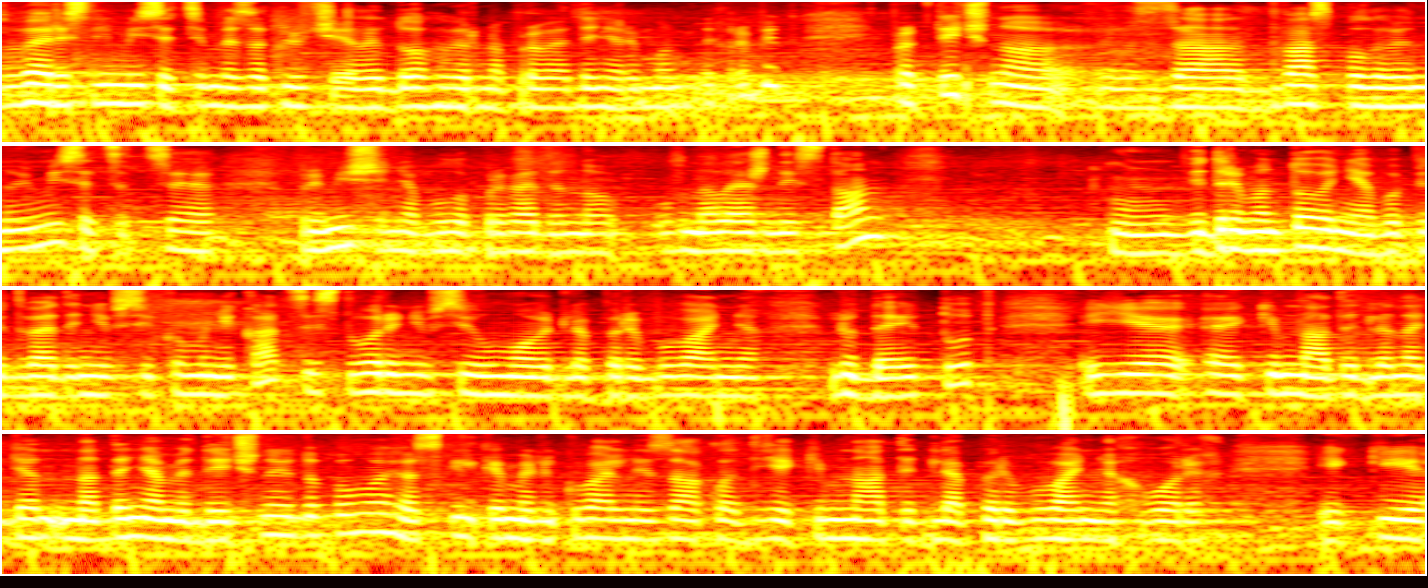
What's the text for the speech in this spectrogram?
в вересні місяці ми заключили договір на проведення ремонтних робіт. Практично е, за два з половиною місяці це приміщення було приведено в належний стан. Відремонтовані або підведені всі комунікації, створені всі умови для перебування людей тут. Є е, кімнати для надання медичної допомоги, оскільки ми лікувальний заклад, є кімнати для перебування хворих, які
